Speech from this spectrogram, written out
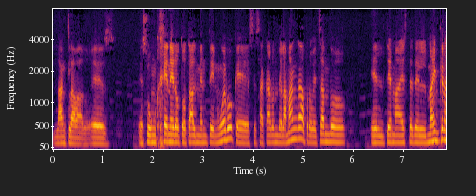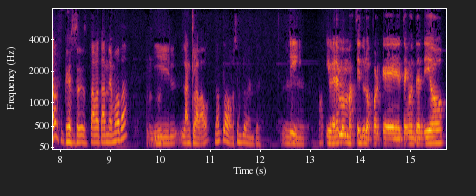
la han clavado. Es, es un género totalmente nuevo que se sacaron de la manga aprovechando el tema este del Minecraft que estaba tan de moda y la han clavado, la han clavado simplemente. Sí. Eh, Y veremos más títulos porque tengo entendido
